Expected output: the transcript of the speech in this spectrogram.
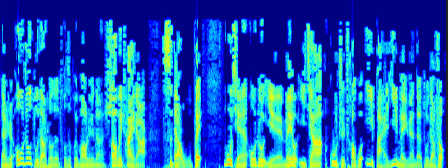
但是欧洲独角兽的投资回报率呢稍微差一点儿，四点五倍。目前欧洲也没有一家估值超过一百亿美元的独角兽。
